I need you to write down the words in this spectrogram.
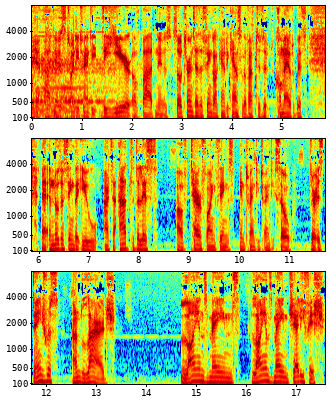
Yeah, bad news. 2020, the year of bad news. So it turns out the Fingal County Council have had to come out with uh, another thing that you are to add to the list of terrifying things in 2020. So there is dangerous and large lion's manes, lion's mane jellyfish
